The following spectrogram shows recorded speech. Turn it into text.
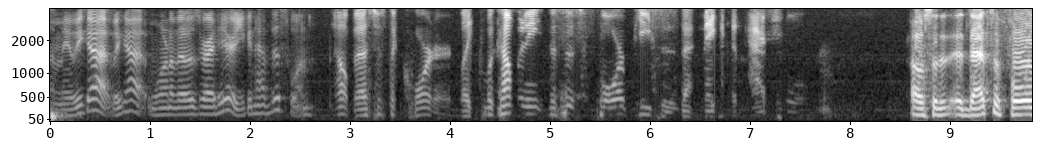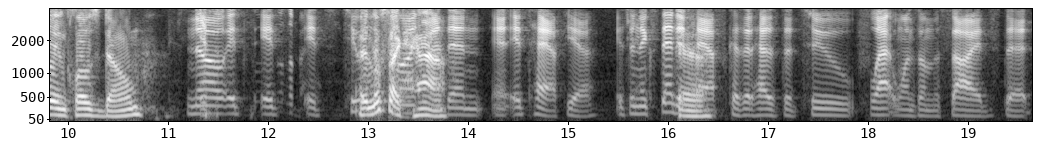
I mean, we got we got one of those right here. You can have this one. No, but that's just a quarter. Like, look how many. This is four pieces that make an actual. Oh, so th- that's a fully enclosed dome. No, it's it's it's two. It looks like half. And then and it's half. Yeah, it's an extended Yeah. half because it has the two flat ones on the sides that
